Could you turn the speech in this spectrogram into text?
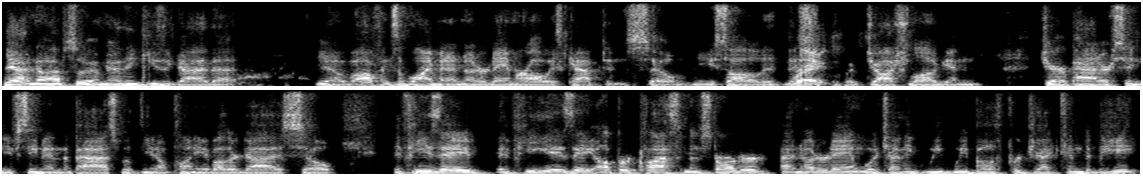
Yeah, no, absolutely. I mean, I think he's a guy that you know, offensive linemen at Notre Dame are always captains. So you saw this right. with Josh Lugg and Jarrett Patterson. You've seen it in the past with you know plenty of other guys. So if he's a if he is a upperclassman starter at Notre Dame, which I think we we both project him to be,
